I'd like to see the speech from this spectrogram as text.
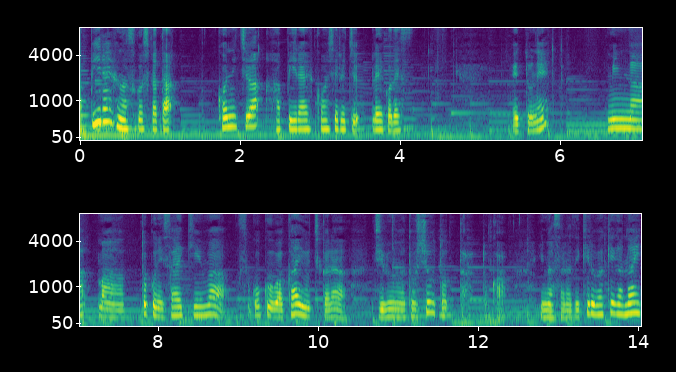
ッピーライフの過ごし方。こんにちは。ハッピーライフコンシェルジュれいこです。えっとねみんなまあ特に最近はすごく若いうちから自分は年を取ったとか今更できるわけがない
